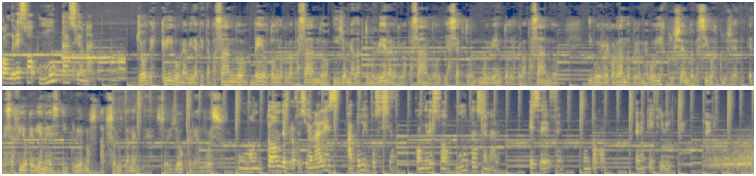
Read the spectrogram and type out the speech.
Congreso Mutacional. Yo describo una vida que está pasando, veo todo lo que va pasando y yo me adapto muy bien a lo que va pasando y acepto muy bien todo lo que va pasando y voy recordando, pero me voy excluyendo, me sigo excluyendo. El desafío que viene es incluirnos absolutamente. Soy yo creando eso. Un montón de profesionales a tu disposición. Congreso Mutacional. sf.com. Tenés que Thank you.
